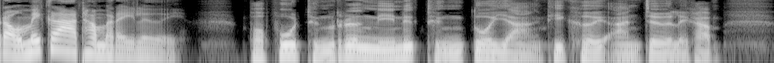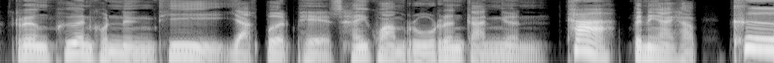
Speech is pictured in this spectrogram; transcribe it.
เราไม่กล้าทำอะไรเลย พอพูดถึงเรื่องนี้นึกถึงตัวอย่างที่เคยอ่านเจอเลยครับ เรื่องเพื่อนคนหนึ่งที่อยากเปิดเพจให้ความรู้เรื่องการเงิน ค่ะ เป็นยังไงครับ คือ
